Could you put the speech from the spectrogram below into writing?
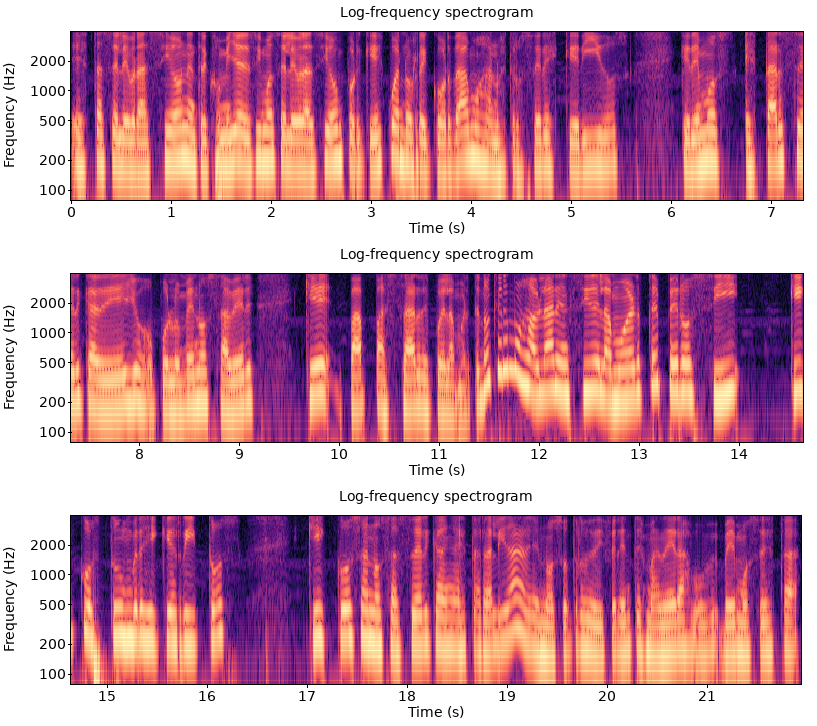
esta celebración, entre comillas decimos celebración, porque es cuando recordamos a nuestros seres queridos, queremos estar cerca de ellos o por lo menos saber qué va a pasar después de la muerte. No queremos hablar en sí de la muerte, pero sí qué costumbres y qué ritos, qué cosas nos acercan a estas realidades. Nosotros de diferentes maneras vemos esta,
